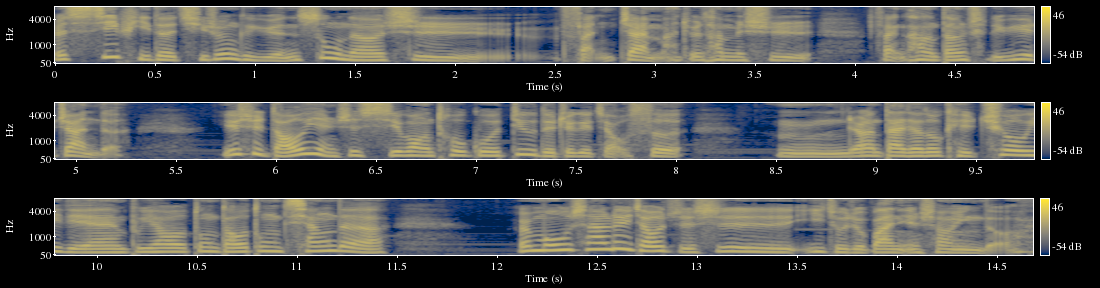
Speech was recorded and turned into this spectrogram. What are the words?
而嬉皮的其中一个元素呢是反战嘛，就是他们是反抗当时的越战的。也许导演是希望透过 Dude 这个角色。嗯，让大家都可以 chill 一点，不要动刀动枪的。而《谋杀绿脚趾》是一九九八年上映的，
